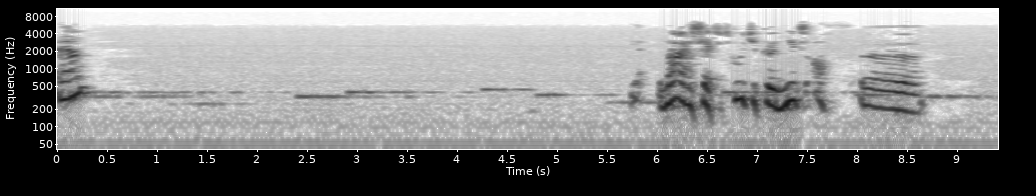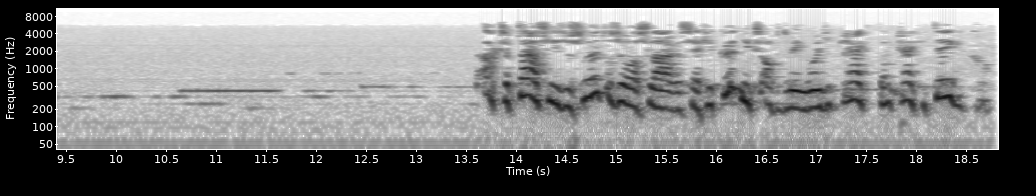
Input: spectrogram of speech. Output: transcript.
En ja, Lara zegt het goed, je kunt niks af, uh, acceptatie is de sleutel, zoals Lara zegt. Je kunt niks afdwingen, want je krijgt, dan krijg je tegenkracht.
